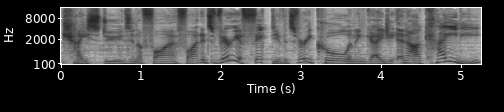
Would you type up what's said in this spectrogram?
chase dudes in a firefight. It's very effective, it's very cool and engaging and arcadey.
